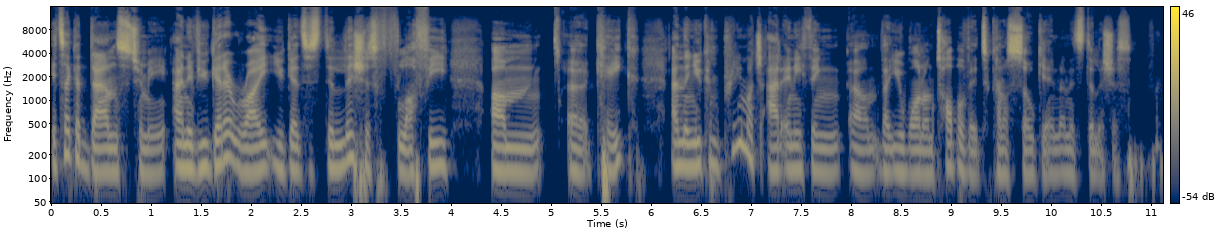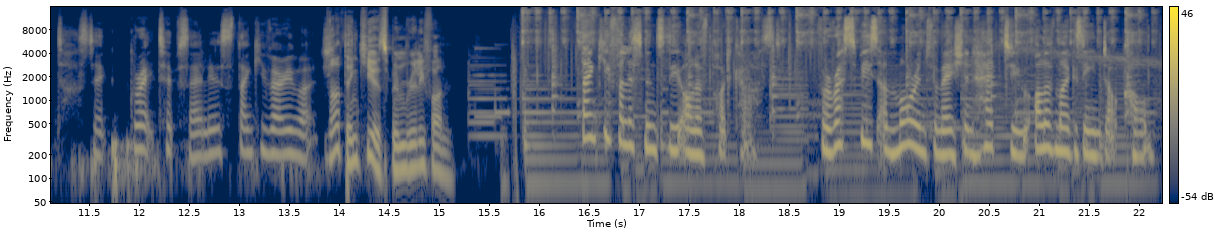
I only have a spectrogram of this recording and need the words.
It's like a dance to me. And if you get it right, you get this delicious, fluffy um, uh, cake. And then you can pretty much add anything um, that you want on top of it to kind of soak in, and it's delicious. Fantastic. Great tips, Luis. Thank you very much. No, thank you. It's been really fun. Thank you for listening to the Olive Podcast. For recipes and more information, head to olivemagazine.com.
